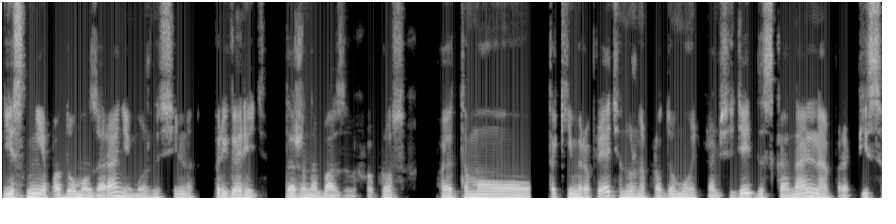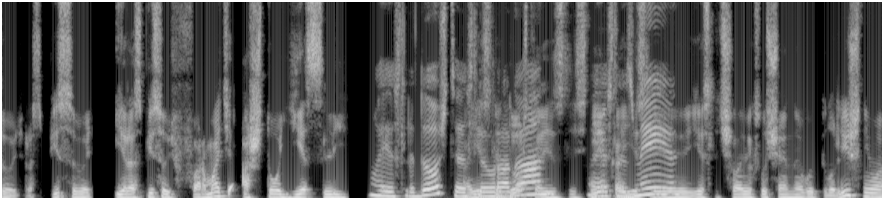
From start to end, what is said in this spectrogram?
Если не подумал заранее, можно сильно пригореть, даже на базовых вопросах. Поэтому такие мероприятия нужно продумывать, прям сидеть досконально, прописывать, расписывать и расписывать в формате «а что если?». А если дождь, а, а если, а если ураган, дождь, а если снег, а если, а если, если человек случайно выпил лишнего,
